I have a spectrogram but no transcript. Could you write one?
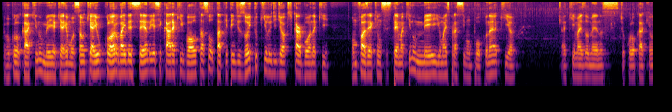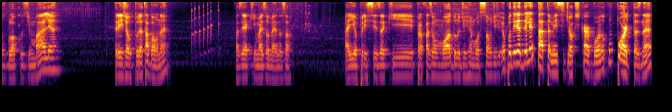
Eu vou colocar aqui no meio aqui a remoção, que aí o cloro vai descendo e esse cara aqui volta a soltar, porque tem 18 kg de dióxido de carbono aqui. Vamos fazer aqui um sistema aqui no meio, mais para cima um pouco, né? Aqui, ó. Aqui mais ou menos. Deixa eu colocar aqui uns blocos de malha. 3 de altura tá bom, né? Fazer aqui mais ou menos, ó. Aí eu preciso aqui para fazer um módulo de remoção de... Eu poderia deletar também esse dióxido de carbono com portas, né?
